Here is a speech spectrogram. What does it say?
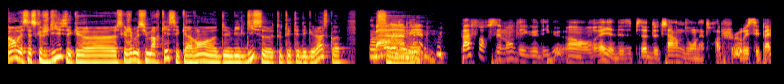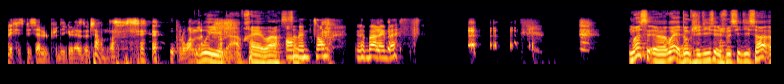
Non, mais c'est ce que je dis, c'est que euh, ce que je me suis marqué, c'est qu'avant euh, 2010, euh, tout était dégueulasse, quoi. Bah, euh, jamais. Pas forcément dégueu dégueu. hein. En vrai, il y a des épisodes de Charmed où on a trois plus et c'est pas l'effet spécial le plus dégueulasse de Charmed. C'est loin de là. Oui, après, voilà, En ça. même temps, la barre est basse. Moi, c'est euh, ouais, donc j'ai dit, je me suis dit ça.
